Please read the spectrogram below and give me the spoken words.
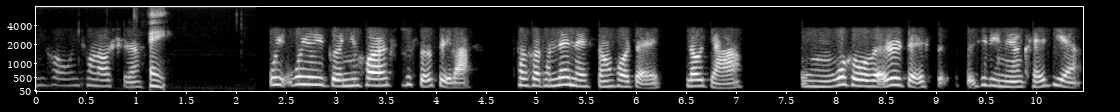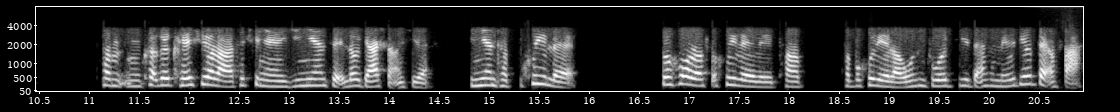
你好，文聪老师。哎，我我有一个女孩，十四岁了，她和她奶奶生活在老家。嗯，我和我外儿在市市区里面开店。她嗯快该开学了，她去年一年在老家上学，今年她不回来，说好了是回来的，她她不回来了，我很着急，但是没有点办法，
